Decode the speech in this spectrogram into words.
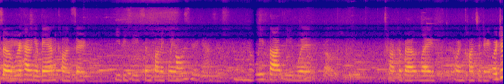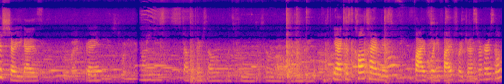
So we're having a band concert, UBC Symphonic Winds. Mm-hmm. We thought we would talk about life on concert day or just show you guys, right? We just stuffed ourselves with food, so we won't hungry. Yeah, because call time is 5:45 for dress rehearsal,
